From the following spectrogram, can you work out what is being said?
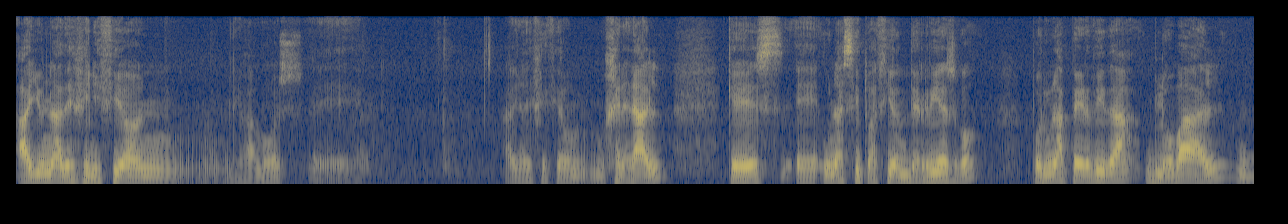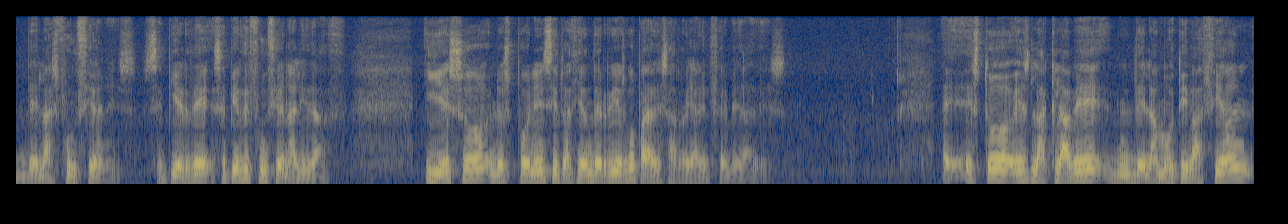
hay una definición, digamos, eh, hay una definición general, que es eh, una situación de riesgo por una pérdida global de las funciones, se pierde, se pierde funcionalidad y eso nos pone en situación de riesgo para desarrollar enfermedades. Eh, esto es la clave de la motivación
